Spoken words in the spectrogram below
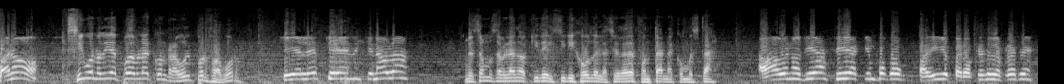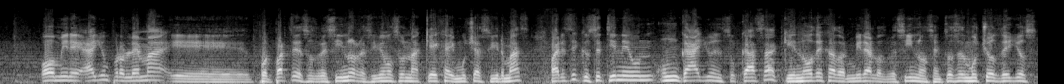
Bueno, Sí, buenos días, ¿puedo hablar con Raúl, por favor? sí, él es quien, quien habla. Estamos hablando aquí del City Hall de la ciudad de Fontana, ¿cómo está? Ah, buenos días, sí, aquí un poco ocupadillo, pero ¿qué se le ofrece? Oh, mire, hay un problema eh, por parte de sus vecinos. Recibimos una queja y muchas firmas. Parece que usted tiene un, un gallo en su casa que no deja dormir a los vecinos. Entonces muchos de ellos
